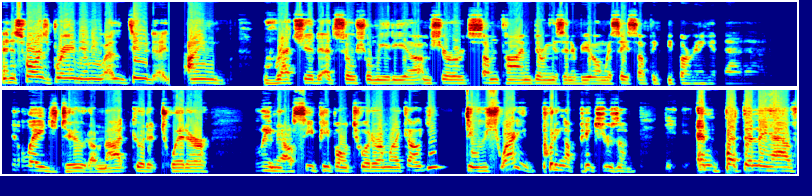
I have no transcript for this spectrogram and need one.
And as far as brand, anyway, dude, I'm wretched at social media. I'm sure sometime during this interview, I'm going to say something people are going to get mad at. Middle aged dude, I'm not good at Twitter. Believe me, I'll see people on Twitter. I'm like, oh, you douche. Why are you putting up pictures of? And but then they have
